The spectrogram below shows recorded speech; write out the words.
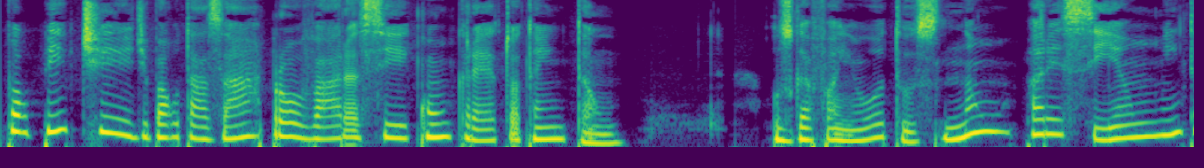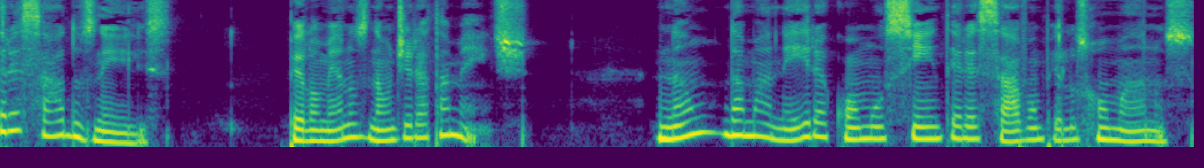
palpite de Baltazar provara-se concreto até então. Os gafanhotos não pareciam interessados neles, pelo menos não diretamente. Não da maneira como se interessavam pelos romanos,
